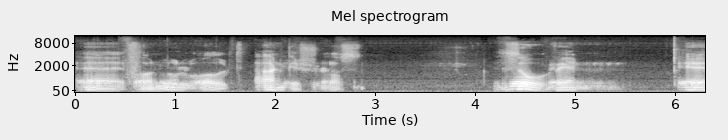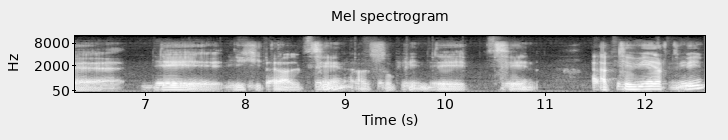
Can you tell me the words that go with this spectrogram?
äh, von 0 Volt angeschlossen. So, wenn äh, D Digital 10, also Pin D10 aktiviert wird,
